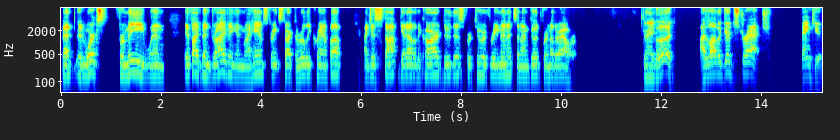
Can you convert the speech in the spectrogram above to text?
That it works for me when if I've been driving and my hamstrings start to really cramp up, I just stop, get out of the car, do this for two or three minutes, and I'm good for another hour. Great. Good. I love a good stretch. Thank you.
